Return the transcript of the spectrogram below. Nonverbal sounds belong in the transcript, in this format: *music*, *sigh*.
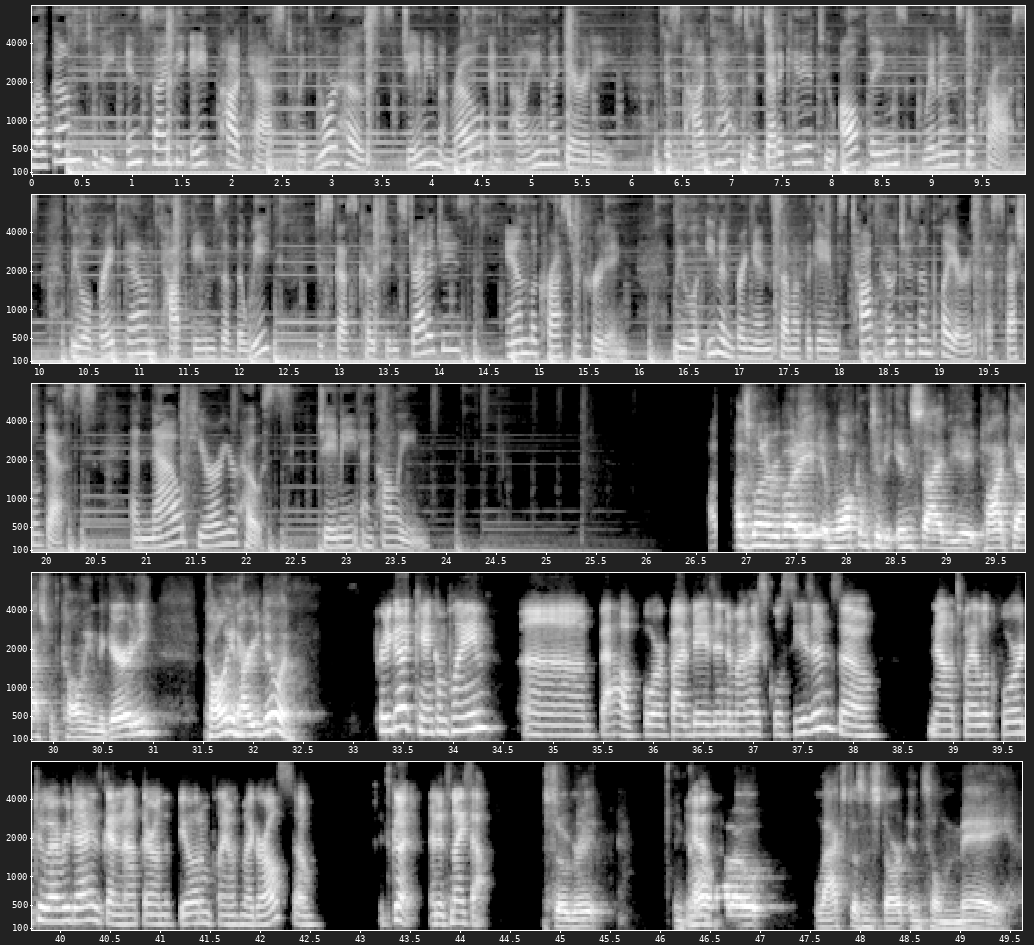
Welcome to the Inside the Eight podcast with your hosts, Jamie Munro and Colleen Magarity. This podcast is dedicated to all things women's lacrosse. We will break down top games of the week, discuss coaching strategies, and lacrosse recruiting. We will even bring in some of the game's top coaches and players as special guests. And now, here are your hosts, Jamie and Colleen. How's it going, everybody? And welcome to the Inside the Eight podcast with Colleen Magarity. Colleen, how are you doing? Pretty good. Can't complain. Uh, about four or five days into my high school season. So now it's what I look forward to every day is getting out there on the field and playing with my girls. So it's good. And it's nice out. So great. In Colorado, yeah. Lax doesn't start until May.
